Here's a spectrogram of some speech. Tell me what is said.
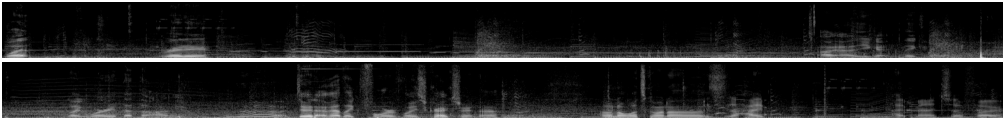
What? Right here. Oh yeah, you guys, they can hear me. I'm, like worried that the audio. Ah, Dude, I've had like four voice cracks right now. I don't know what's going on. This is a hype, hype match so far.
